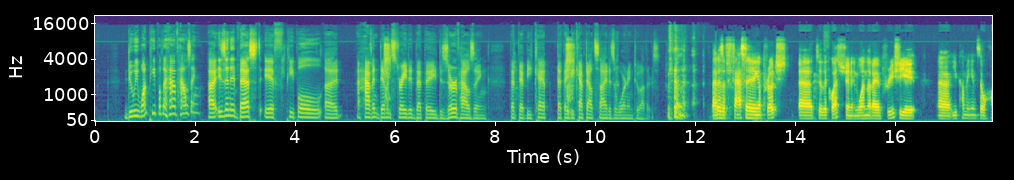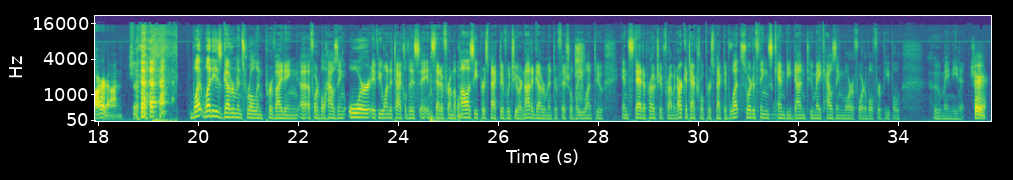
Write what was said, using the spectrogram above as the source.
do we want people to have housing? Uh, isn't it best if people uh, haven't demonstrated that they deserve housing, that they be kept that they be kept outside as a warning to others? That is a fascinating approach uh, to the question and one that I appreciate uh, you coming in so hard on. What what is government's role in providing uh, affordable housing, or if you want to tackle this instead of from a policy perspective, which you are not a government official, but you want to instead approach it from an architectural perspective, what sort of things can be done to make housing more affordable for people who may need it? Sure.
